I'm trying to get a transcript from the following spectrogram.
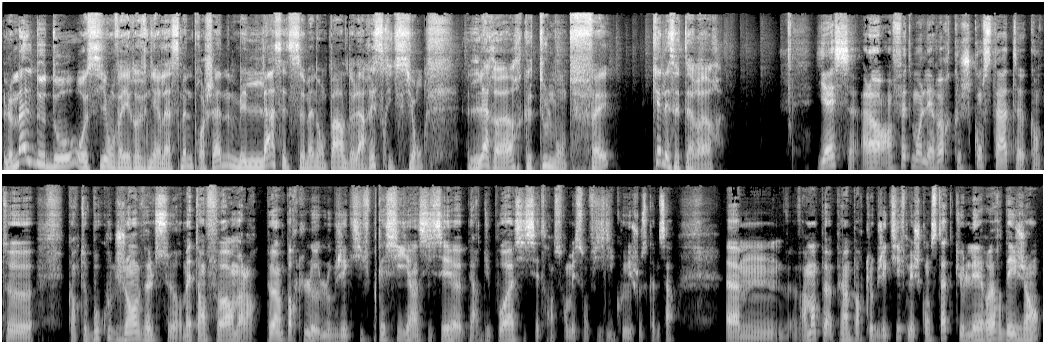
Le mal de dos aussi, on va y revenir la semaine prochaine, mais là cette semaine on parle de la restriction, l'erreur que tout le monde fait. Quelle est cette erreur? Yes. Alors en fait, moi, l'erreur que je constate quand euh, quand beaucoup de gens veulent se remettre en forme, alors peu importe l'objectif précis, hein, si c'est euh, perdre du poids, si c'est transformer son physique ou des choses comme ça, euh, vraiment peu, peu importe l'objectif, mais je constate que l'erreur des gens,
